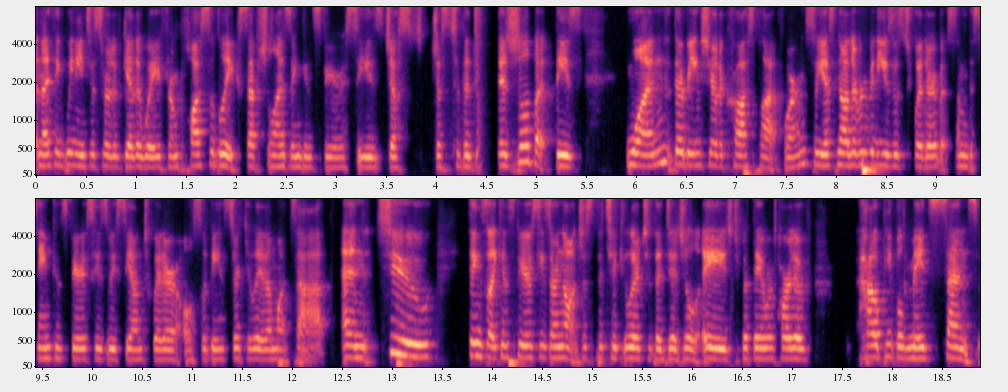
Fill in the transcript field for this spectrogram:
And I think we need to sort of get away from possibly exceptionalizing conspiracies just just to the digital, but these one, they're being shared across platforms. So yes, not everybody uses Twitter, but some of the same conspiracies we see on Twitter also being circulated on WhatsApp. And two, things like conspiracies are not just particular to the digital age, but they were part of how people made sense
